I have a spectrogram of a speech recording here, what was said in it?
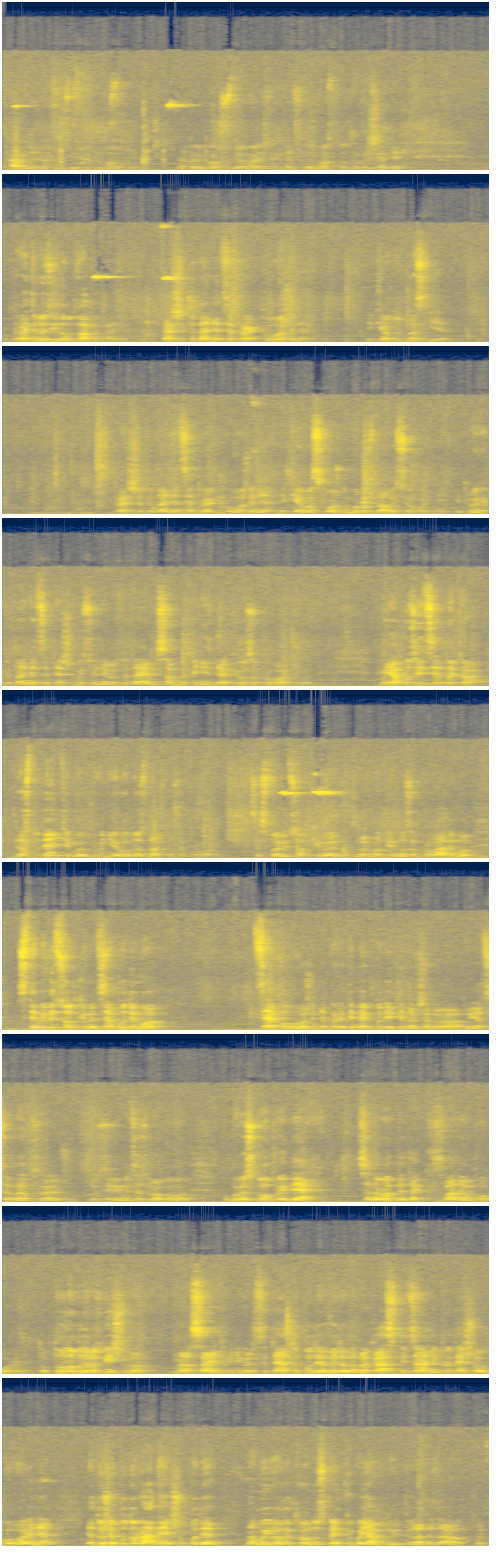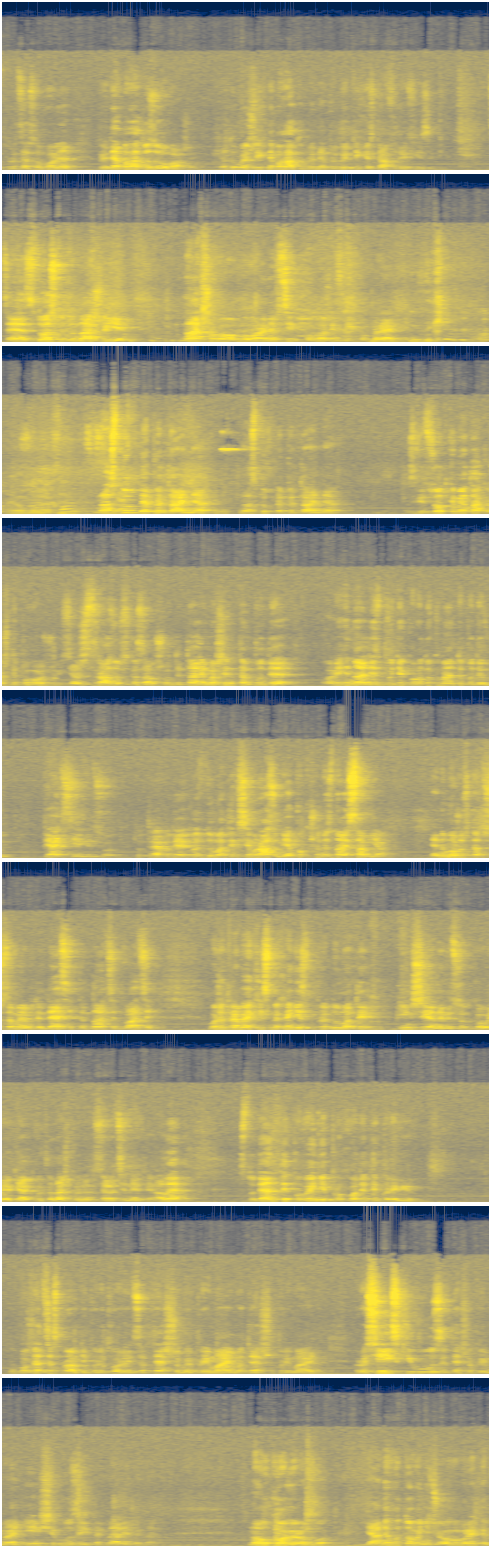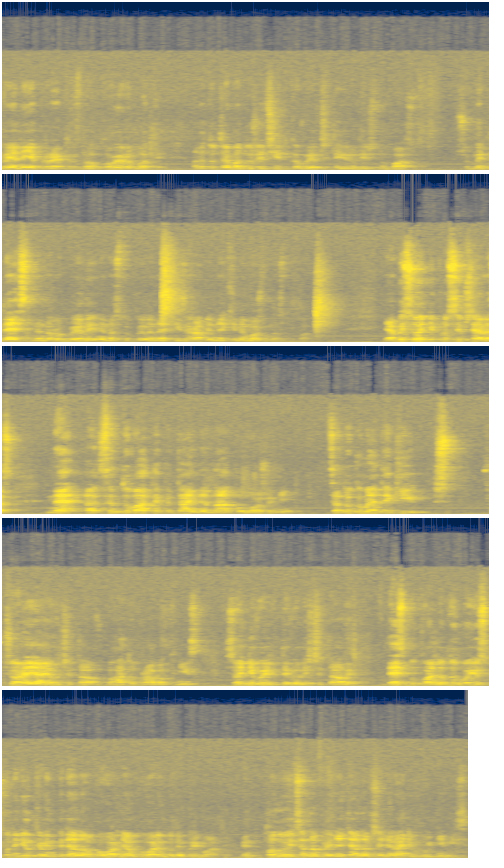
гарно якраз на свій. Я перепрошую, я маю 5 хвилин вас тут залишити. Давайте розділимо два питання. Перше питання це проект положення, яке тут у нас є. Перше питання це проект положення, яке вас кожному роздали сьогодні. І друге питання це те, що ми сьогодні розглядаємо сам механізм, як його запроваджувати. Моя позиція така: для студентів ми повинні його однозначно запровадити. Це 100% ми нормативно запровадимо. З тими відсотками це будемо це положення перед тим, як буде йти на вчену раду. Я це Олег Васильович просив, і ми це зробимо. Обов'язково пройде всенародне так зване обговорення. Тобто воно буде розміщено на сайті університету, буде видано наказ спеціальний про те, що обговорення. Я дуже буду радий, якщо буде на мою електронну скриньку, бо я буду відповідати за процес обговорення, прийде багато зауважень. Я думаю, що їх небагато прийде, прийдуть тільки з кафедри фізики. Це з досвіду нашої, нашого обговорення всіх положень попередніх. Наступне питання. Наступне питання. З відсотками я також не погоджуюсь. Я ж зразу сказав, що деталі машин там буде оригінальність будь-якого документу буде 5-7%. Тут треба буде якось думати всім разом. Я поки що не знаю сам як. Я не можу сказати, що це має бути 10, 15, 20. Може, треба якийсь механізм придумати інший, а не відсотковий, як, як викладач повинен це оцінити. Але студенти повинні проходити перевірку. Ну, бо вже це справді перетворюється в те, що ми приймаємо те, що приймають російські вузи, те, що приймають інші вузи і так далі. І так далі. Наукові роботи. Я не готовий нічого говорити, бо я не є проректор з наукової роботи, але тут треба дуже чітко вивчити юридичну базу, щоб ми десь не наробили і не наступили на якісь граблі, на які не можна наступати. Я би сьогодні просив ще раз не акцентувати питання на положенні. Це документ, який вчора я його читав, багато правок вніс. Сьогодні ви дивились, читали. Десь буквально думаю, з понеділка він піде на обговорення, обговорення будемо приймати. Він планується на прийняття навчання раді в грудні місяці.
